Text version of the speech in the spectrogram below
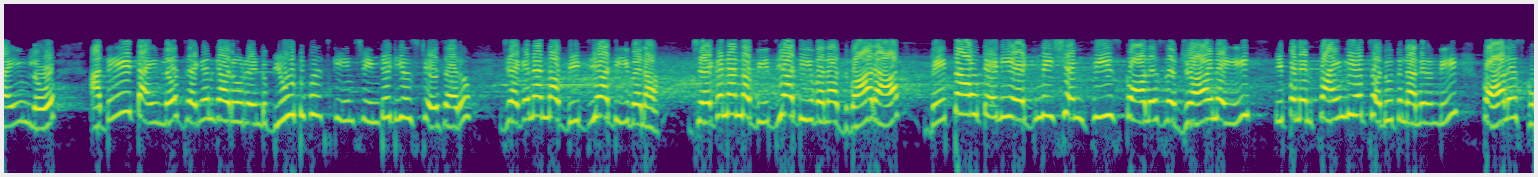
టైంలో అదే టైంలో జగన్ గారు రెండు బ్యూటిఫుల్ స్కీమ్స్ ఇంట్రడ్యూస్ చేశారు. జగన్ అన్న విద్యా దీవెన. జగన్ అన్న విద్యా దీవెన ద్వారా వితౌట్ ఎనీ అడ్మిషన్ ఫీజ్ కాలేజ్లో జాయిన్ అయ్యి ఇప్పుడు నేను ఫైనల్ ఇయర్ చదువుతున్నానండి కాలేజ్కు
